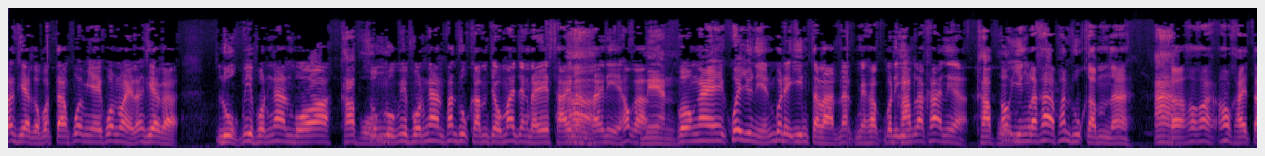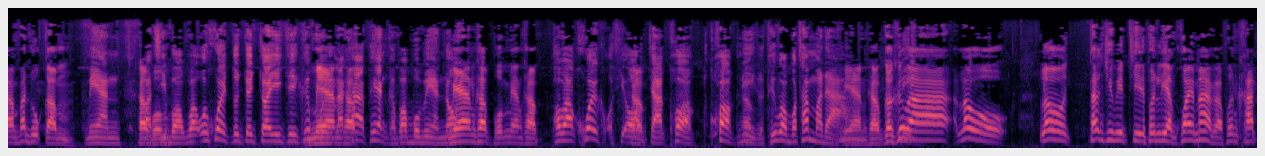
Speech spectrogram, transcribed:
ลังเทียกับบ่ตามพวกมีไอ้พวกหน่อยลังเทียกับลูกมีผลงานบ่ครับผม ส่งลูกมีผลงานพันธุกรรมเจ้ามาจังไดสายนั้นอ่าสายนี้เฮาก็แม่นบ่ไงกล้วยอยู่นี่มันบ่ได้อิงตลาดนัดไหมครับบ่ได้อิงราคาเนี่ยครับผม เฮาอิงราคาพันธุกรรมนะ อ่าก็เฮาเฮาขายตามพันธุกรรม แมนครับว่าสิผมบอกว่าโอ้ยค่อยตัวจอยๆจริงๆคือแม่เปิดนราครับคาแพงกับบ่บ่แมนเนาะแม่นครับผมแม่นครับ เพราะว่าค่อยที่ออครักบ จากคอกคอกนี่ก็ถือว่าบ่ธรรมดา แม่นครับก็คือว่าเราเราทั้งชีวิตที่เพิ่นเลี้ยงควายมากอะเพิ่นคัด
